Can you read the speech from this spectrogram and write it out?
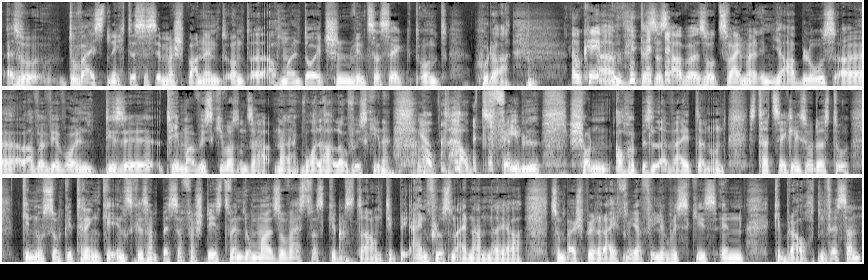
Also du weißt nicht, das ist immer spannend und äh, auch mal einen deutschen Winzersekt und hurra. Okay. Ähm, das ist aber so zweimal im Jahr bloß. Äh, aber wir wollen diese Thema Whisky, was unser na, Valhalla auf Whisky, ne? Ja. Haupt, Hauptfable schon auch ein bisschen erweitern. Und es ist tatsächlich so, dass du Genuss und Getränke insgesamt besser verstehst, wenn du mal so weißt, was gibt's da. Und die beeinflussen einander ja. Zum Beispiel reifen ja viele Whiskys in gebrauchten Fässern.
